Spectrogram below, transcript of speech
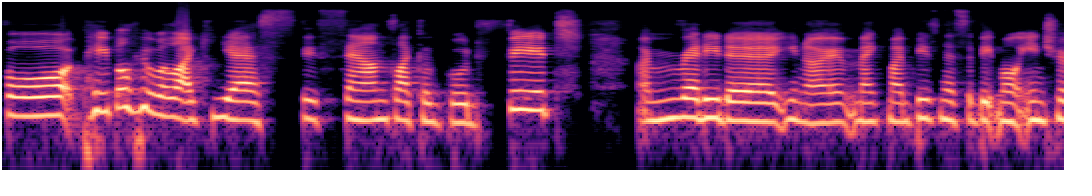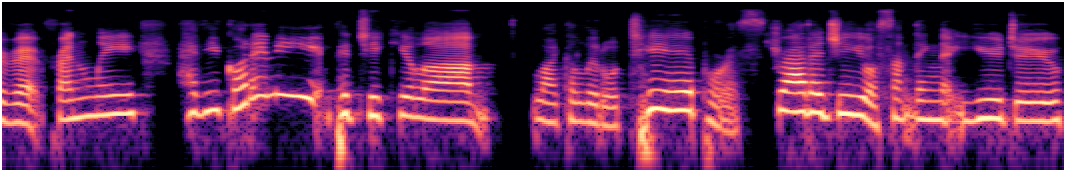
for people who are like, yes, this sounds like a good fit. I'm ready to, you know, make my business a bit more introvert friendly. Have you got any particular like a little tip or a strategy or something that you do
